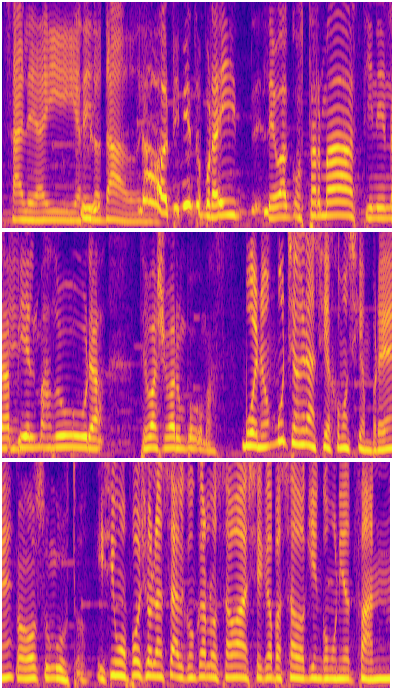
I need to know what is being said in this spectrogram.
sale ahí Sí. explotado. No, el pimiento por ahí le va a costar más, tiene una Sí. piel más dura, te va a llevar un poco más. Bueno, muchas gracias como siempre. ¿eh? No, es un gusto. Hicimos pollo a la sal con Carlos Zavalle, que ha pasado aquí en Comunidad Fan.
